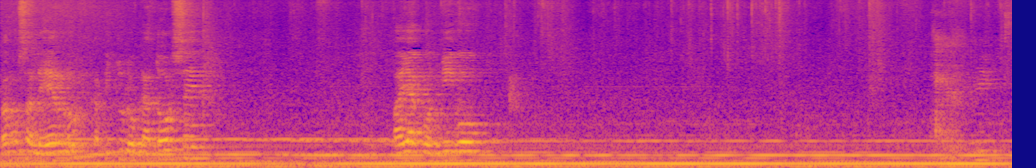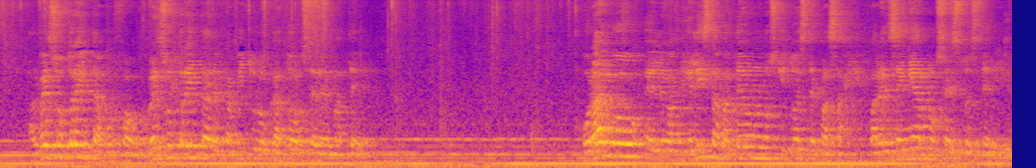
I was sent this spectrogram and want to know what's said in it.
vamos a leerlo. Capítulo 14. Vaya conmigo. Verso 30, por favor. Verso 30 del capítulo 14 de Mateo. Por algo el evangelista Mateo no nos quitó este pasaje, para enseñarnos esto este día.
